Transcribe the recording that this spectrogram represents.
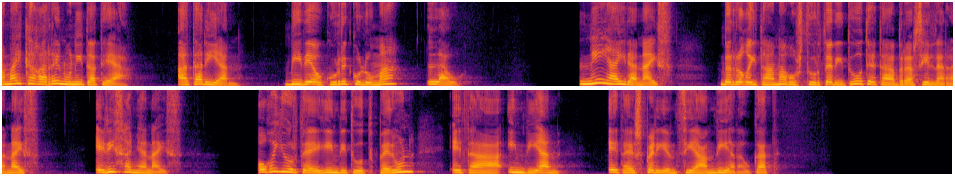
amaikagarren unitatea, atarian, bideo kurrikuluma, lau. Ni aira naiz, berrogeita amabost urte ditut eta brasildarra naiz, erizaina naiz. Hogei urte egin ditut Perun eta Indian, eta esperientzia handia daukat.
